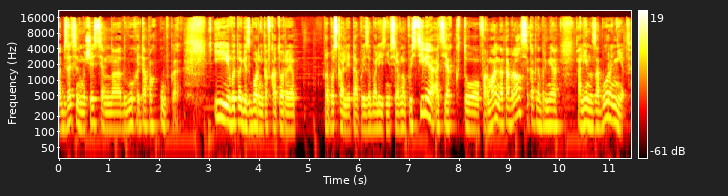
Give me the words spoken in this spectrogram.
обязательным участием на двух этапах Кубка. И в итоге сборников, которые пропускали этапы из-за болезни, все равно пустили, а тех, кто формально отобрался, как, например, Алина Забора, нет.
